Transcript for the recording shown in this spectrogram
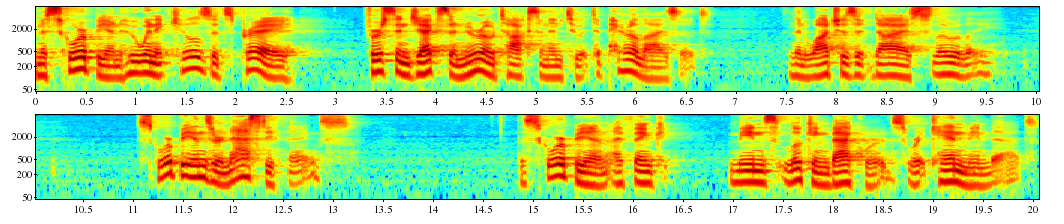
And a scorpion, who, when it kills its prey, first injects a neurotoxin into it to paralyze it, and then watches it die slowly. Scorpions are nasty things. The scorpion, I think, means looking backwards, or it can mean that.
